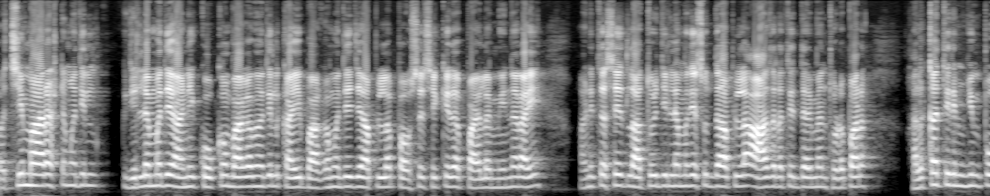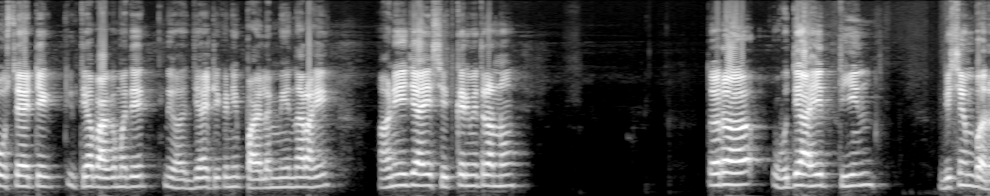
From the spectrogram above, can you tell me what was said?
पश्चिम महाराष्ट्रामधील जिल्ह्यामध्ये आणि कोकण भागामधील काही भागामध्ये जे आपल्याला पावसाची शक्यता पाहायला मिळणार आहे. आणि तसेच लातूर जिल्ह्यामध्ये सुद्धा आपल्याला आज रात्री दरम्यान थोडंफार हलका ते रिमझिम पाऊस त्या टेक त्या भागामध्ये ज्या ठिकाणी पाहायला मिळणार आहे. आणि जे आहे शेतकरी मित्रांनो तर उद्या आहे तीन डिसेंबर.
